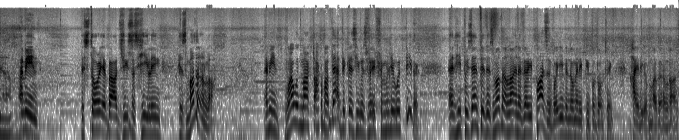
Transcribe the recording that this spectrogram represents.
yeah, I mean, the story about Jesus healing his mother-in-law. I mean, why would Mark talk about that? Because he was very familiar with Peter. And he presented his mother-in-law in a very positive way, even though many people don't think highly of mother-in-laws.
